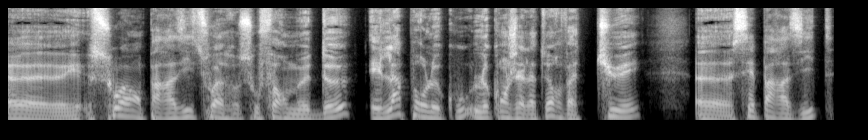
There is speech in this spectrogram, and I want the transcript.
euh, soit en parasite, soit sous forme d'œuf. Et là, pour le coup, le congélateur va tuer euh, ces parasites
